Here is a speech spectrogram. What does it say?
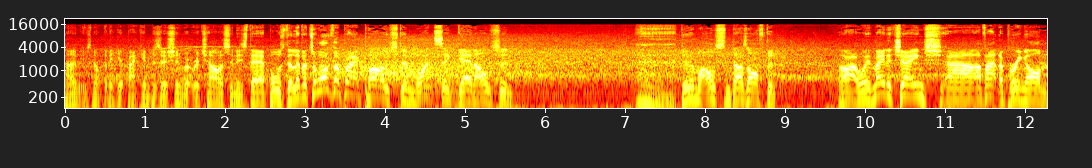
No, he's not going to get back in position, but Richarlison is there. Ball's delivered towards the back post, and once again, Olsen doing what Olsen does often. All right, we've made a change. Uh, I've had to bring on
